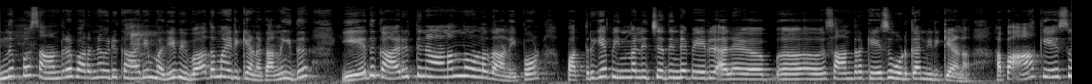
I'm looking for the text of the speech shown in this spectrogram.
ഇന്നിപ്പോൾ സാന്ദ്ര പറഞ്ഞ ഒരു കാര്യം വലിയ വിവാദമായിരിക്കുകയാണ്. കാരണം ഇത് ഏത് കാര്യത്തിനാണെന്നുള്ളതാണ്. ഇപ്പോൾ പത്രിക പിൻവലിച്ചതിന്റെ പേരിൽ അല്ലെ സാന്ദ്ര കേസ് കൊടുക്കാനിരിക്കുകയാണ് അപ്പോൾ ആ കേസ്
